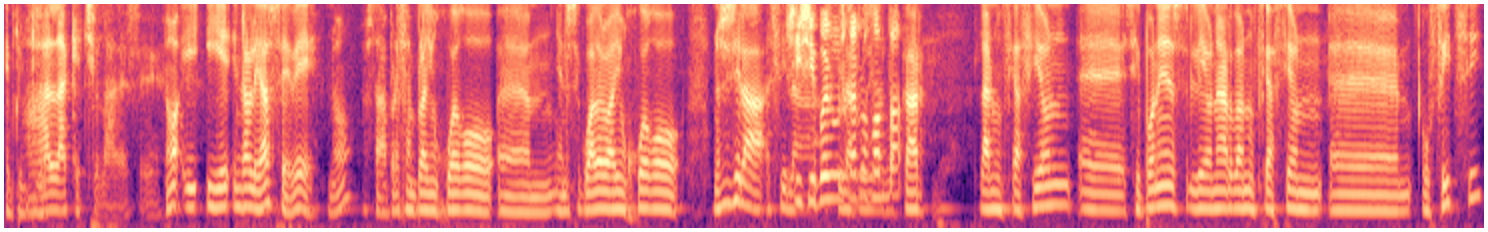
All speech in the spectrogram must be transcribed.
En pintura. ¡Hala, qué chulada ese! ¿no? Y, y, en realidad se ve, ¿no? O sea, por ejemplo, hay un juego, eh, en ese cuadro hay un juego, no sé si la... Si sí, la, sí, puedes si buscarlo, Juanpa. buscar. La Anunciación, eh, si pones Leonardo Anunciación eh, Uffizi,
